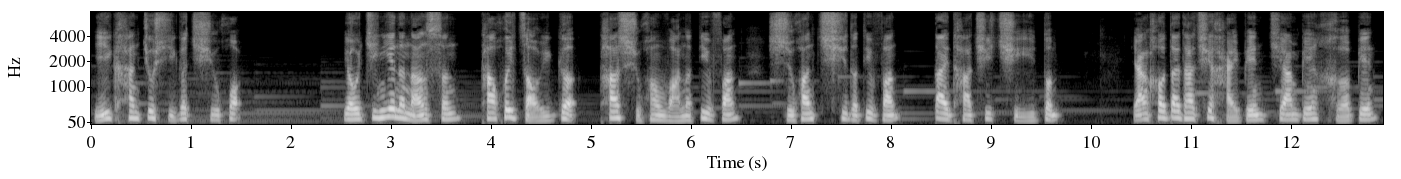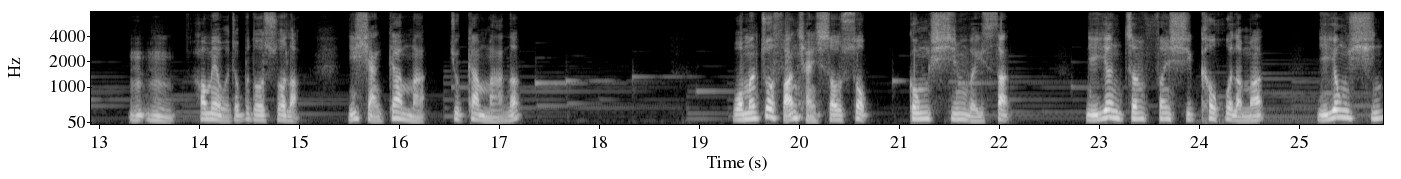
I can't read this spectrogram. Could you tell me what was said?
一看就是一个吃货。有经验的男生，他会找一个他喜欢玩的地方、喜欢吃的地方，带她去吃一顿，然后带他去海边、江边、河边。嗯嗯，后面我就不多说了，你想干嘛就干嘛了。我们做房产销售，攻心为上。你认真分析客户了吗？你用心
